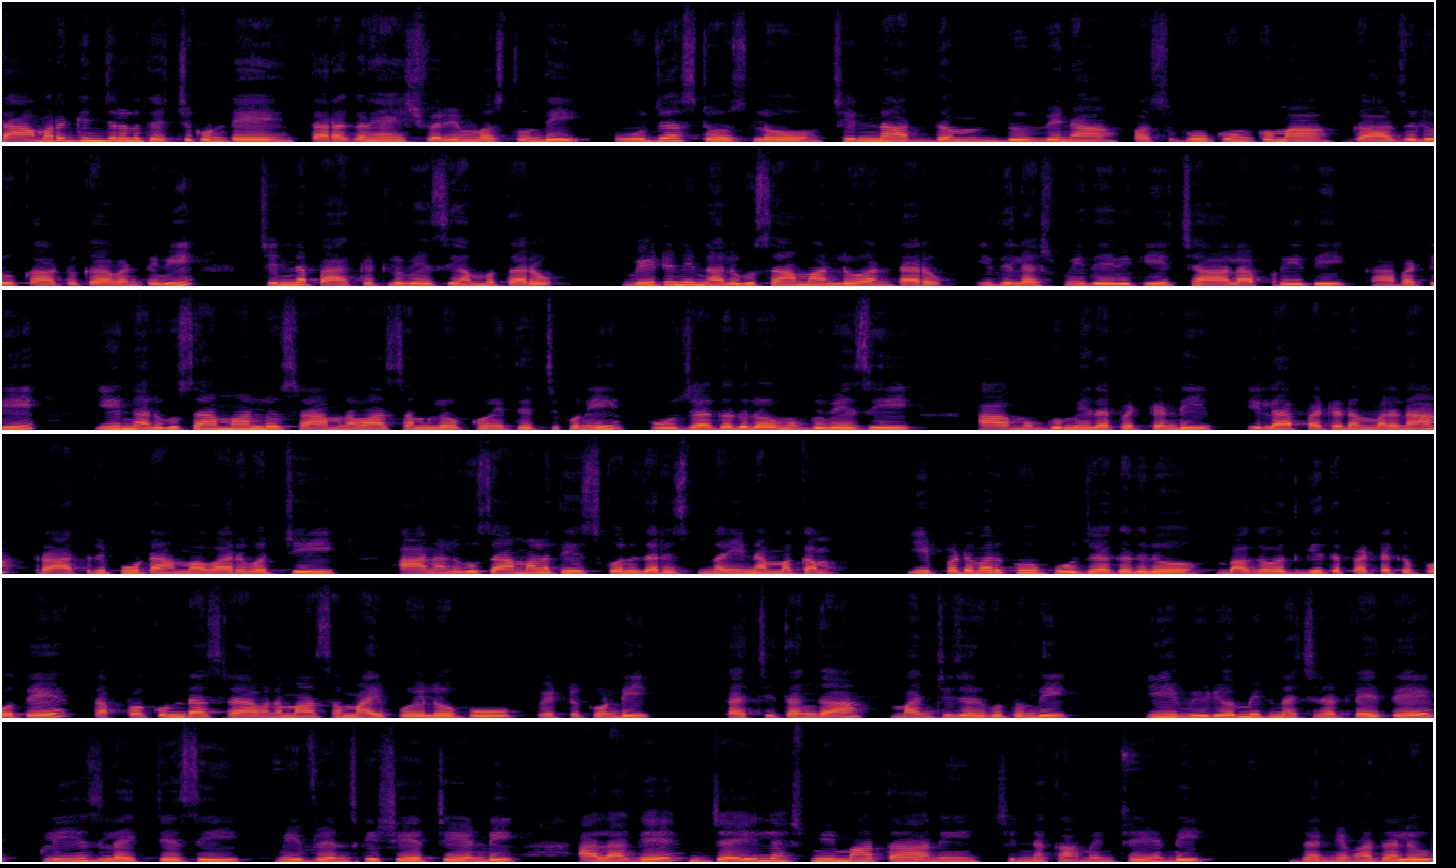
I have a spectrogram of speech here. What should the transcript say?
తామర గింజలను తెచ్చుకుంటే తరగని ఐశ్వర్యం వస్తుంది. పూజా స్టోర్స్లో చిన్న అద్దం దువ్వెన పసుపు కుంకుమ గాజులు కాటుక వంటివి చిన్న ప్యాకెట్లు వేసి అమ్ముతారు. వీటిని నలుగు సామాన్లు అంటారు. ఇది లక్ష్మీదేవికి చాలా ప్రీతి. కాబట్టి ఈ నలుగు సామాన్లు శ్రావణవాసంలో కొని తెచ్చుకుని పూజా గదిలో ముగ్గు వేసి ఆ ముగ్గు మీద పెట్టండి. ఇలా పెట్టడం వలన రాత్రిపూట అమ్మవారు వచ్చి ఆ నలుగు సామాన్లు తీసుకొని ధరిస్తుందని నమ్మకం. ఇప్పటి వరకు పూజా గదిలో భగవద్గీత పెట్టకపోతే తప్పకుండా శ్రావణ మాసం అయిపోయేలోపు పెట్టుకోండి. ఖచ్చితంగా మంచి జరుగుతుంది. ఈ వీడియో మీకు నచ్చినట్లయితే ప్లీజ్ లైక్ చేసి మీ ఫ్రెండ్స్కి షేర్ చేయండి. అలాగే జై లక్ష్మీ మాత అని చిన్న కామెంట్ చేయండి. ధన్యవాదాలు.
